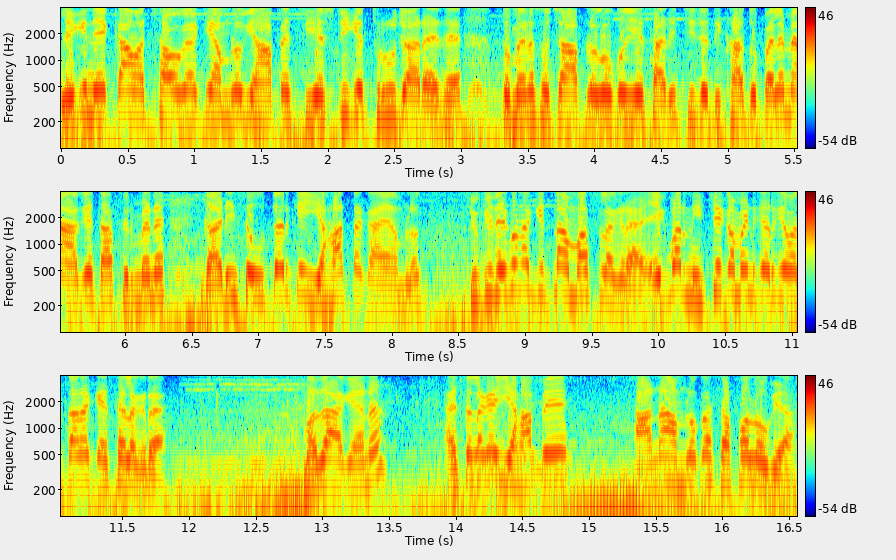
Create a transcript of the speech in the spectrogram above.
लेकिन एक काम अच्छा हो गया कि हम लोग यहाँ पे सीएसटी के थ्रू जा रहे थे। तो मैंने सोचा आप लोगों को ये सारी चीज़ें दिखा दूँ। पहले मैं आगे था, फिर मैंने गाड़ी से उतर के यहाँ तक आया हम लोग। क्योंकि देखो ना कितना मस्त लग रहा है। एक बार नीचे कमेंट करके बताना कैसे लग रहा है। मज़ा आ गया ना? ऐसा लगा यहाँ पे आना हम लोग का सफल हो गया।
